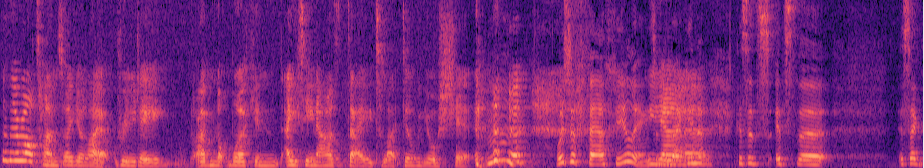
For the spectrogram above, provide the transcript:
But there are times where you're like, really, I'm not working 18 hours a day to like deal with your shit. Which is a fair feeling to be like, you know, because it's it's the, it's like,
